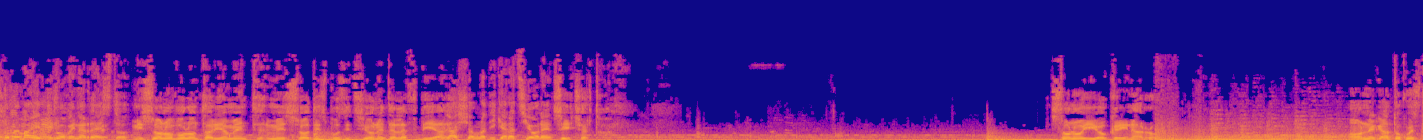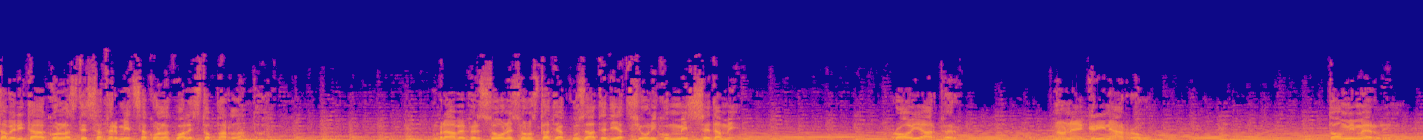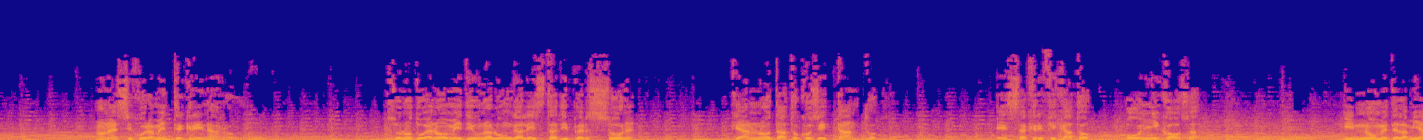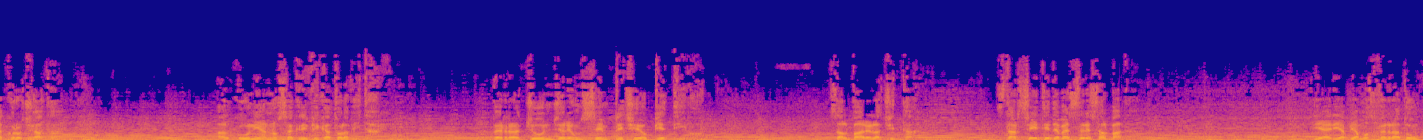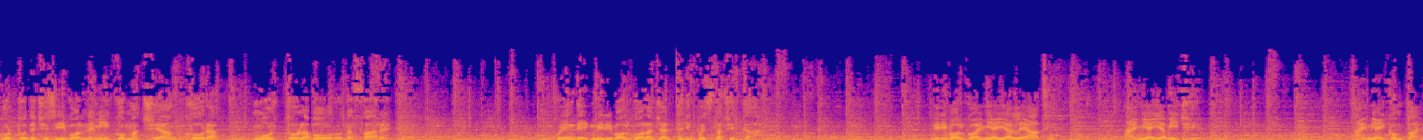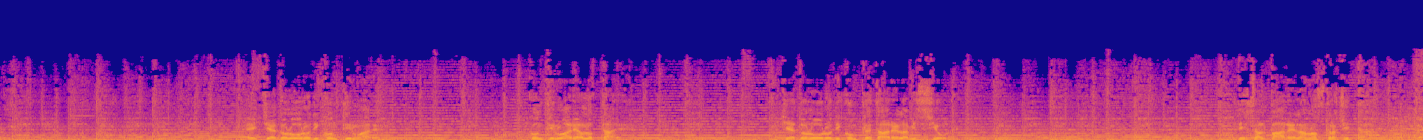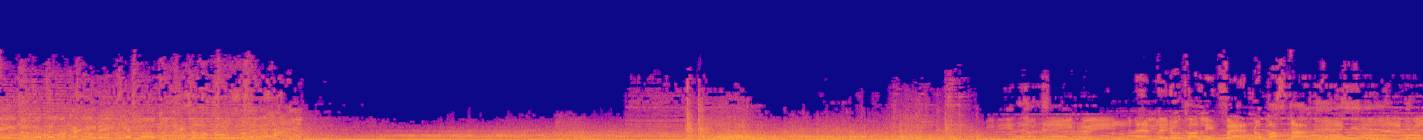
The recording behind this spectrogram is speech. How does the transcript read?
Perché è di nuovo in arresto? Mi sono volontariamente messo a disposizione dell'FBI. Lascia una dichiarazione? Sì, certo. Sono io, Green Arrow. Ho negato questa verità con la stessa fermezza con la quale sto parlando. Brave persone sono state accusate di azioni commesse da me. Roy Harper non è Green Arrow. Tommy Merlin non è sicuramente Green Arrow. Sono due nomi di una lunga lista di persone che hanno dato così tanto e sacrificato ogni cosa in nome della mia crociata. Alcuni hanno sacrificato la vita per raggiungere un semplice obiettivo. Salvare la città. Star City deve essere salvata. Ieri abbiamo sferrato un colpo decisivo al nemico, ma c'è ancora molto lavoro da fare. Quindi mi rivolgo alla gente di questa città. Mi rivolgo ai miei alleati, ai miei amici, ai miei compagni. E chiedo loro di continuare. Continuare a lottare. Chiedo loro di completare la missione. Di salvare la nostra città. Benvenuto all'inferno, bastardo!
